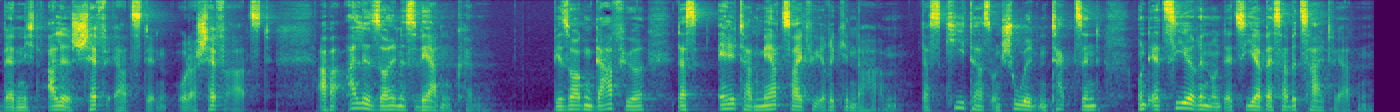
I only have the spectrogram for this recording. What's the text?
werden nicht alle Chefärztin oder Chefarzt, aber alle sollen es werden können. Wir sorgen dafür, dass Eltern mehr Zeit für ihre Kinder haben, dass Kitas und Schulen intakt sind und Erzieherinnen und Erzieher besser bezahlt werden.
